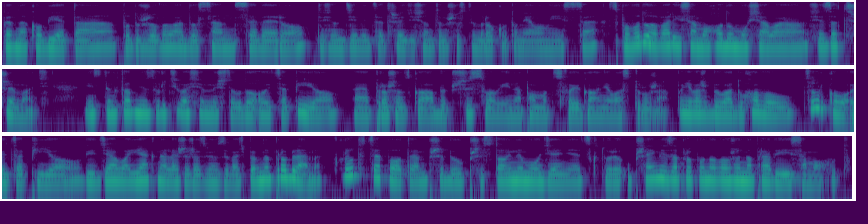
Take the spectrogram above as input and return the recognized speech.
Pewna kobieta podróżowała do San Severo w 1966 roku to miało miejsce. Z powodu awarii samochodu musiała się zatrzymać. Instynktownie zwróciła się myślą do ojca Pio, e, prosząc go, aby przysłał jej na pomoc swojego anioła stróża. Ponieważ była duchową córką ojca Pio, wiedziała, jak należy rozwiązywać pewne problemy. Wkrótce potem przybył przystojny młodzieniec, który uprzejmie zaproponował, że naprawi jej samochód.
